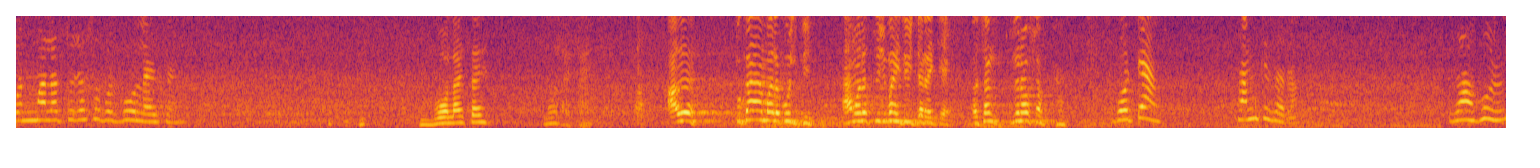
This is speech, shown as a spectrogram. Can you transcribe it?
पण मला तुझ्यासोबत बोलायचं आहे बोलायचं आहे बोलायचं आहे अगं तू काय आम्हाला बोलती? आम्हालाच तुझी माहिती विचारायची आहे. अं, सांग तुझं नाव सांग. गोट्या थांब की जरा. राहुल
